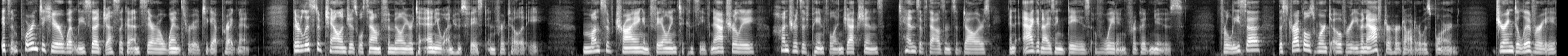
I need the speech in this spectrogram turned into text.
it's important to hear what Lisa, Jessica, and Sarah went through to get pregnant. Their list of challenges will sound familiar to anyone who's faced infertility months of trying and failing to conceive naturally, hundreds of painful injections, tens of thousands of dollars, and agonizing days of waiting for good news. For Lisa, the struggles weren't over even after her daughter was born. During delivery,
